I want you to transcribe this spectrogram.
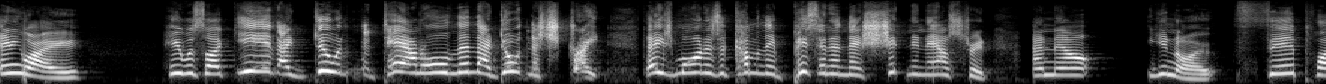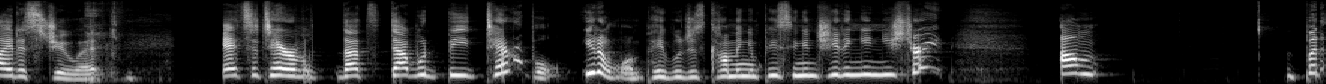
Anyway, he was like, Yeah, they do it in the town hall and then they do it in the street. These miners are coming, they're pissing and they're shitting in our street. And now, you know, fair play to Stuart. It's a terrible that's that would be terrible. You don't want people just coming and pissing and shitting in your street. Um but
